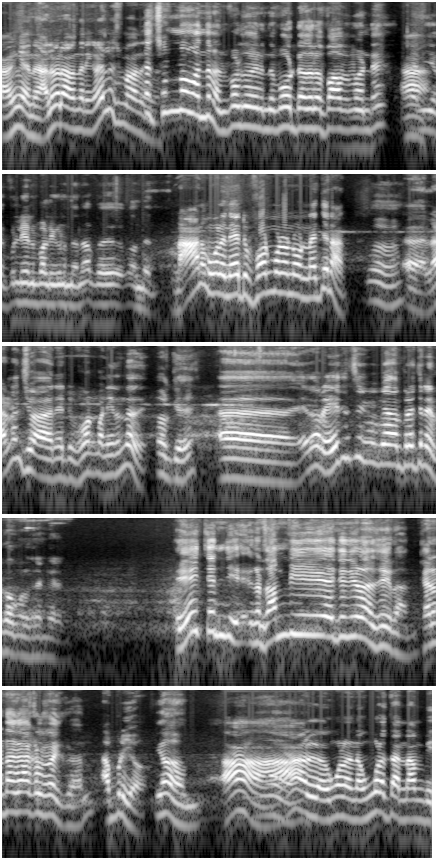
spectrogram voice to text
அங்கே அலுவலா வந்தீங்களா இல்லை சும்மா வந்தீங்க சும்மா வந்தேன். பொழுது இருந்த போட்டு அதில் பாப்பமாண்டு ஆ. பிள்ளைகள் பள்ளி கொண்டு அப்போ வந்தேன். நானும் உங்களை நேற்று ஃபோன் பண்ணணும்னு நினச்சேன் நான். லண்டன் சிவா நேற்று ஃபோன் பண்ணியிருந்தது. ஓகே. ஏதோ ஒரு ஏஜென்சி பிரச்சனை இருக்கு உங்களுக்கு ரெண்டு பேருக்கு ஏஜென்சி எங்க தம்பி ஏஜென்சி தான் செய்கிறான் கனடா காக்கல் இருக்கிறான். அப்படியோ? ஆ ஆள் உங்களை உங்களை தான் நம்பி.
